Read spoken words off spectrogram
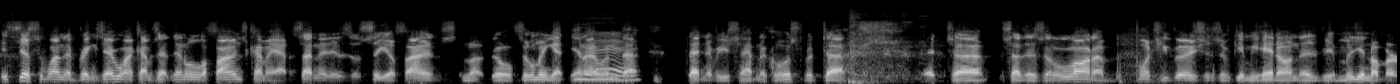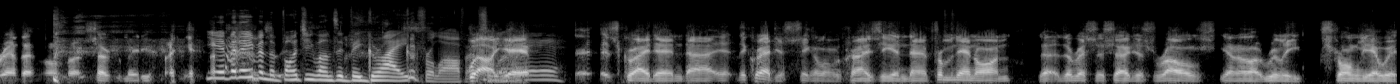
it's just the one that brings everyone comes out. And then all the phones come out. Suddenly there's a sea of phones. and, Like they're all filming it, you know, and uh, that never used to happen, of course. But uh, it uh, so there's a lot of bodgy versions of "Give Me Head" on. There'd be a million of them around the, on the social media. Yeah, but even the bodgy ones would be great. Good for a laugh. Well, absolutely. yeah. it's great, and uh, it, the crowd just sing along crazy. And uh, from then on, the the rest of the show just rolls, you know, like really strongly. Yeah, we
